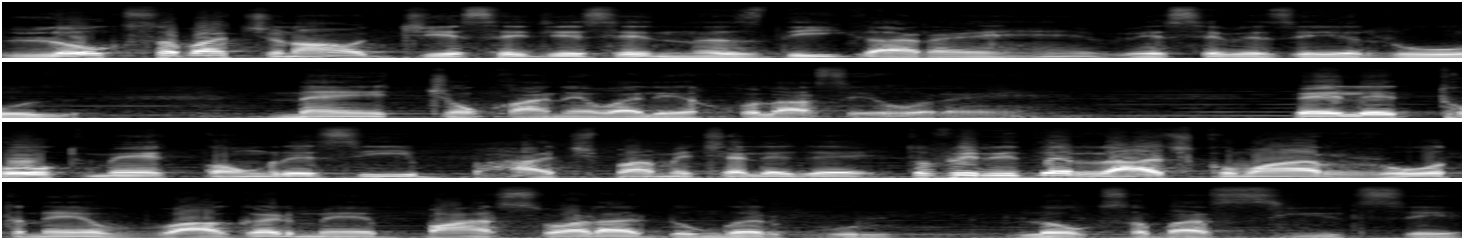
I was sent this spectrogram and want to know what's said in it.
लोकसभा चुनाव जैसे जैसे नज़दीक आ रहे हैं, वैसे वैसे रोज नए चौंकाने वाले खुलासे हो रहे हैं। पहले थोक में कांग्रेसी भाजपा में चले गए तो फिर इधर राजकुमार रोत ने वागड़ में बांसवाड़ा डूंगरपुर लोकसभा सीट से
